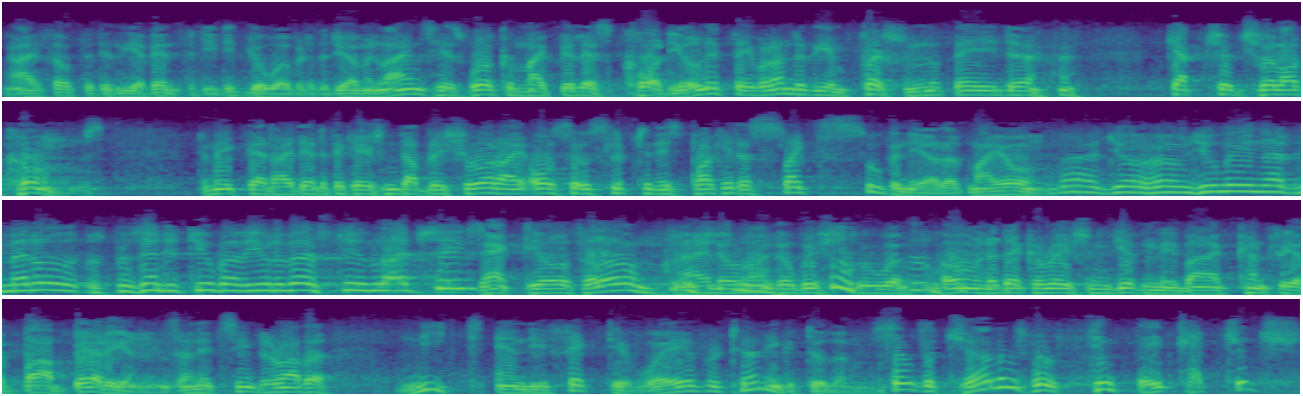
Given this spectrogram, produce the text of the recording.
I felt that in the event that he did go over to the German lines, his welcome might be less cordial if they were under the impression that they'd uh, captured Sherlock Holmes. To make that identification doubly sure, I also slipped in his pocket a slight souvenir of my own. By Joe Holmes, you mean that medal that was presented to you by the University of Leipzig? Exactly, old fellow. I no longer wish to uh, own a decoration given me by a country of barbarians, and it seemed a rather neat and effective way of returning it to them. So the Germans will think they've captured Sh-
